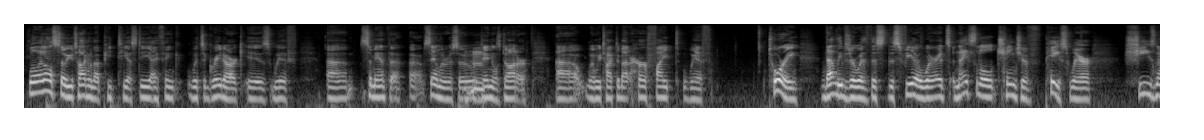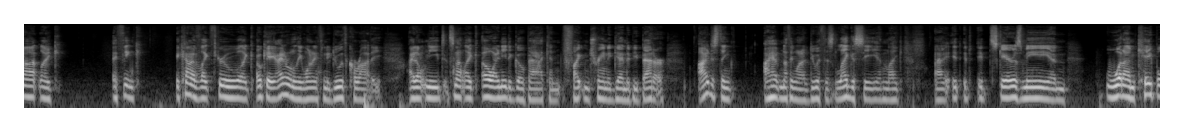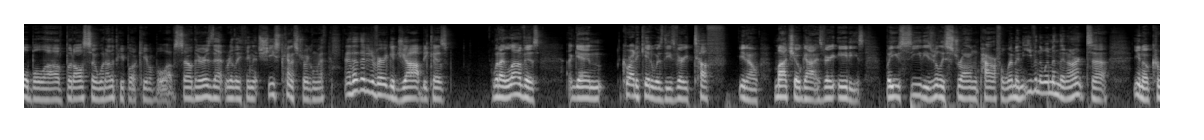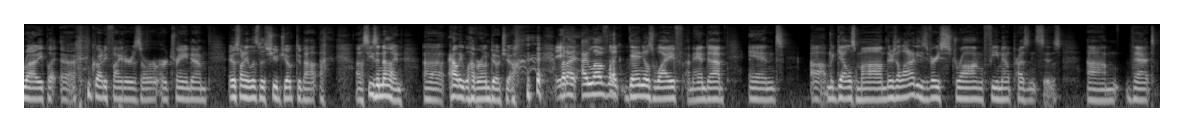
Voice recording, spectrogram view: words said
Well, and also you're talking about PTSD. I think what's a great arc is with um, Samantha, uh, Sam LaRusso, Mhm. Daniel's daughter. Uh, when we talked about her fight with Tori, that leaves her with this this fear where it's a nice little change of pace where she's not like, I think it kind of like threw like, okay, I don't really want anything to do with karate. I don't need. It's not like, oh, I need to go back and fight and train again to be better. I just think I have nothing want to do with this legacy, and like, I, it, it it scares me and what I'm capable of, but also what other people are capable of. So there is that really thing that she's kind of struggling with. And I thought they did a very good job because what I love is, again, Karate Kid was these very tough, you know, macho guys, very 80s. But you see these really strong, powerful women, even the women that aren't, uh, you know, karate uh, karate fighters or, or trained. Um, it was funny. Elizabeth Shue joked about uh, season nine. Uh, Allie will have her own dojo, but I, I love like Daniel's wife Amanda and uh, Miguel's mom. There's a lot of these very strong female presences um, that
